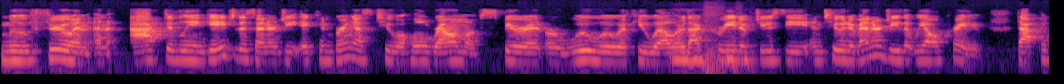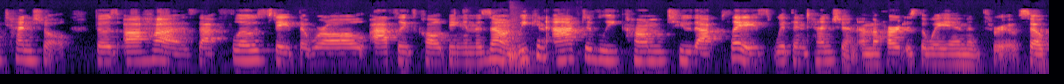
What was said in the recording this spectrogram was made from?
move through and, and actively engage this energy, it can bring us to a whole realm of spirit or woo woo, if you will, or that mm-hmm. creative, juicy, intuitive energy that we all crave, that potential, those ahas, that flow state that we're all athletes call it being in the zone. We can actively come to that place with intention, and the heart is the way in and through. So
